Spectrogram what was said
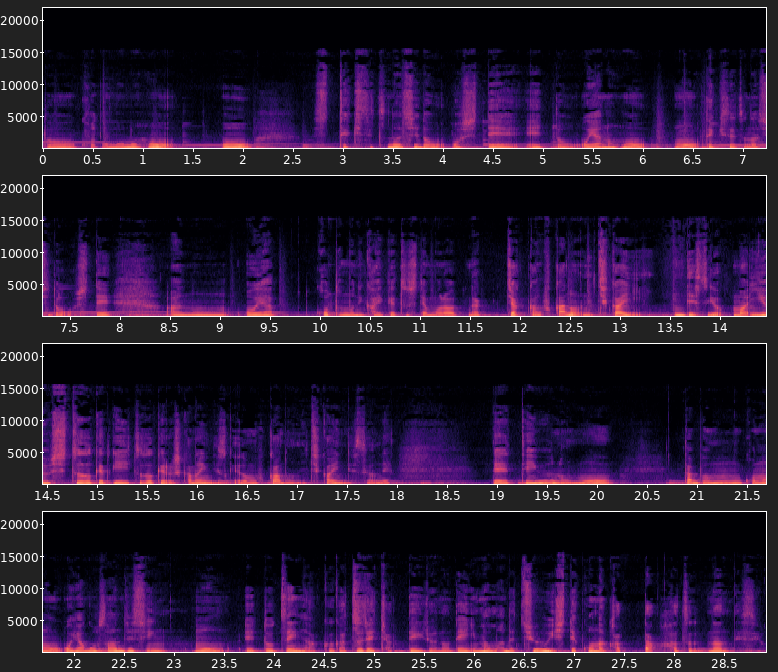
と、子供の方を適切な指導をして、えっと、親の方も適切な指導をしてあの親子ともに解決してもらうってのは若干不可能に近いんですよ。まあ言うし続け言い続けるしかないんですけれども不可能に近いんですよね。でっていうのも多分この親御さん自身も、えっと、善悪がずれちゃっているので今まで注意してこなかったはずなんですよ。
